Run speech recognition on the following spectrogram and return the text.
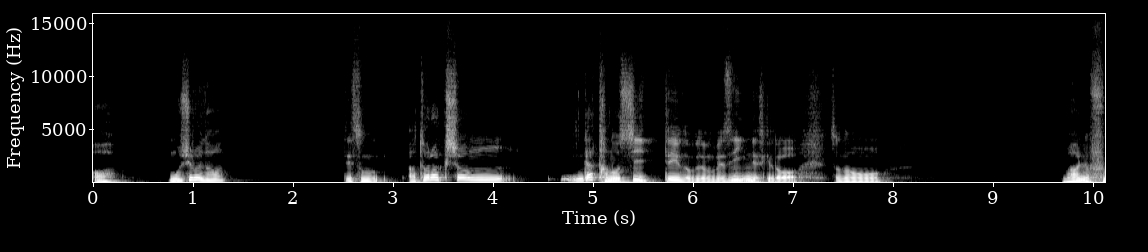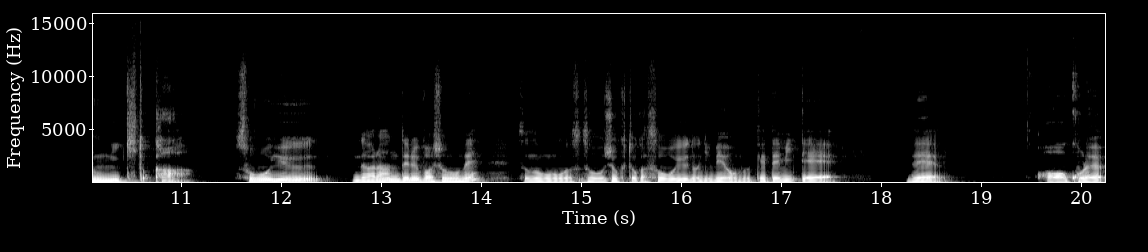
あ、面白いなって、その、アトラクションが楽しいっていうのも別にいいんですけど、その、周りの雰囲気とか、そういう並んでる場所のね、その装飾とかそういうのに目を向けてみて、で、ああ、これ、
